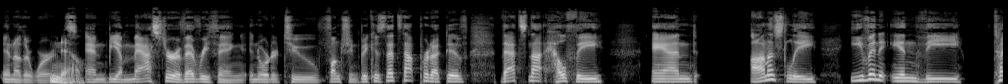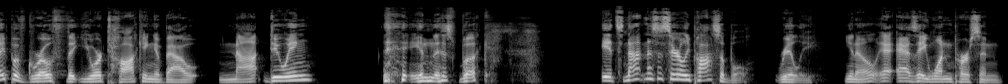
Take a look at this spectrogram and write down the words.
in other words, No. and be a master of everything in order to function because that's not productive. That's not healthy. And honestly, even in the type of growth that you're talking about not doing in this book, it's not necessarily possible, really, you know, as a one person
